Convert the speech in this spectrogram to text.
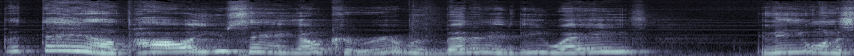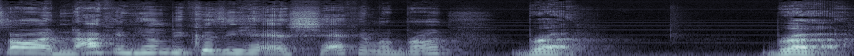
But damn, Paul, you saying your career was better than D Wade's? And then you want to start knocking him because he has Shaq and LeBron? Bruh. Bruh.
